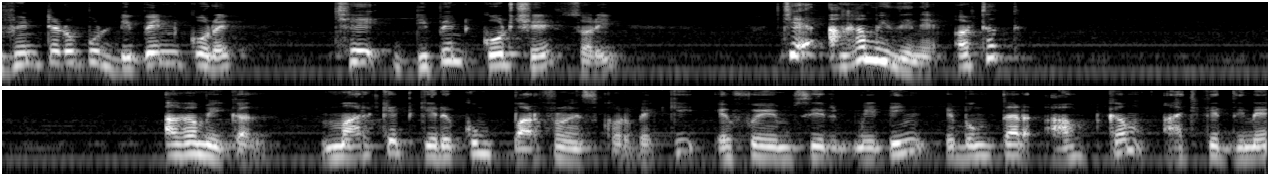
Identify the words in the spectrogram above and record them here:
ইভেন্টের ওপর ডিপেন্ড করে সে ডিপেন্ড করছে সরি যে আগামী দিনে, অর্থাৎ আগামীকাল মার্কেট কীরকম পারফরমেন্স করবে, কি এফওএমসির মিটিং এবং তার আউটকাম আজকের দিনে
